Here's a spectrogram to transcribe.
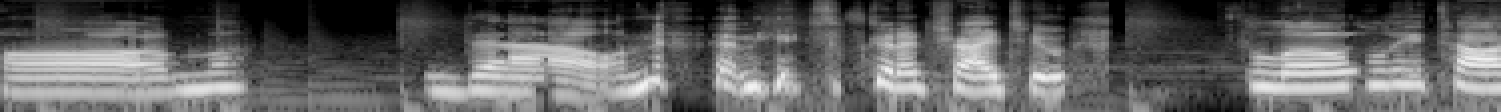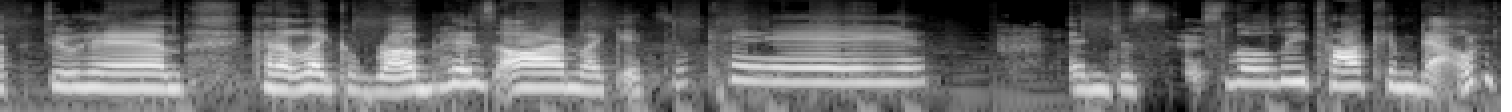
calm down." And he's just gonna try to slowly talk to him, kind of like rub his arm, like it's okay, and just slowly talk him down.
